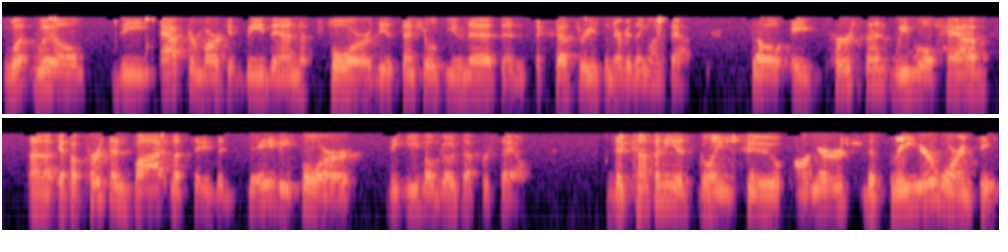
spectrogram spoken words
what will the aftermarket be then for the essentials unit and accessories and everything like that? So a person, we will have, uh, if a person bought, let's say the day before the Evo goes up for sale, the company is going to honor the three-year warranty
